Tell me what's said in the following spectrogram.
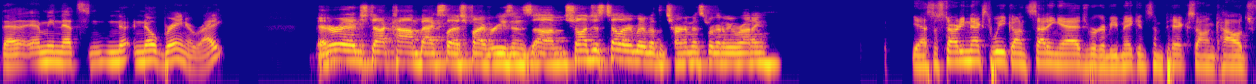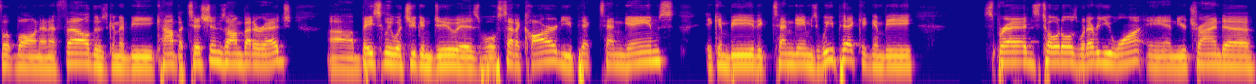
That I mean, that's no, no brainer, right? BettorEdge.com backslash five reasons. Um, Sean, just tell everybody about the tournaments we're going to be running. Yeah, so starting next week on Setting Edge, we're going to be making some picks on college football and NFL. There's going to be competitions on BettorEdge. Uh, basically, what you can do is we'll set a card. You pick 10 games. It can be the 10 games we pick, it can be spreads, totals, whatever you want. And you're trying to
